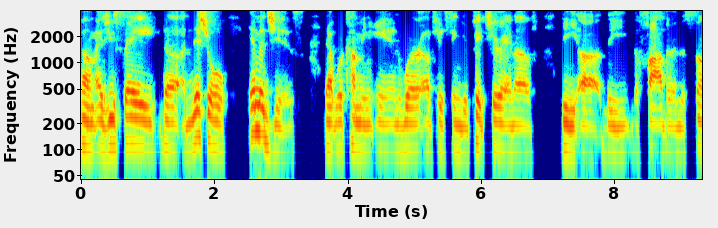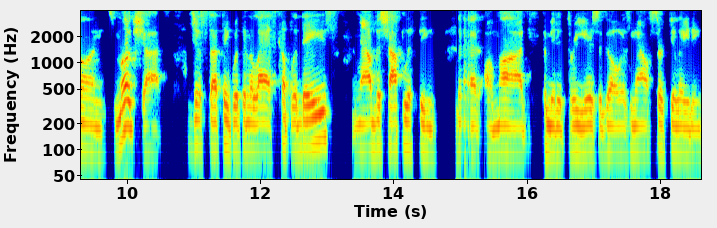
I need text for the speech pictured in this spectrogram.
um, as you say, the initial images that were coming in were of his senior picture and of the uh, the the father and the son's mugshots. Just I think within the last couple of days, now the shoplifting that Ahmaud committed three years ago is now circulating.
